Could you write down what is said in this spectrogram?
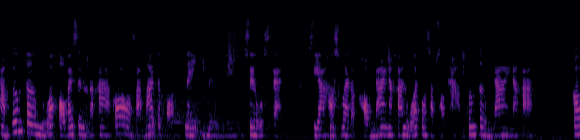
ถามเพิ่มเติมหรือว่าขอใบเสนอราคาก็สามารถจะขอในอีเมล sales at crhouseware.com ได้นะคะ หรือว่าโทรศัพท์สอบถามเพิ่มเติมได้นะคะ ก็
